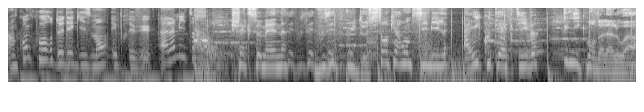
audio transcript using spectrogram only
Un concours de déguisement est prévu à la mi-temps. Chaque semaine, vous êtes plus de 146 000 à écouter Active uniquement dans la Loire.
